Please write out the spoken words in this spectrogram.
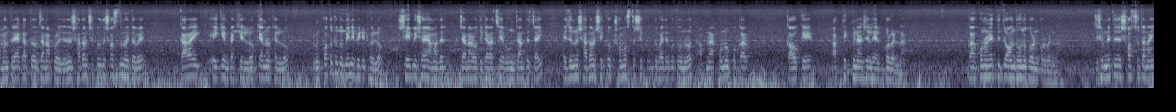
আমাদের একাত্ম জানা প্রয়োজন। সাধারণ শিক্ষকদের সচেতন হইতে হবে কারাই এই গেমটা খেললো, কেন খেললো এবং কতটুকু বেনিফিটেড হইল সেই বিষয়ে আমাদের জানার অধিকার আছে এবং জানতে চাই। এই জন্য সাধারণ শিক্ষক, সমস্ত শিক্ষকদের ভাইদের প্রতি অনুরোধ, আপনারা কোনো প্রকার কাউকে আর্থিক ফিনান্সিয়াল হেল্প করবেন না। কোনো নেতৃত্ব অন্ধ অনুকরণ করবেন না। যেসব নেতৃত্বের স্বচ্ছতা নাই,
